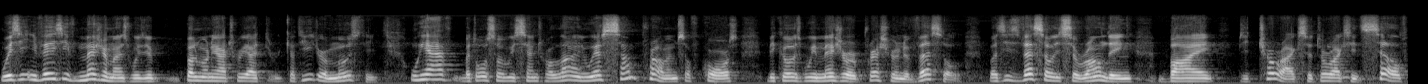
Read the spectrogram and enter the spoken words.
With the invasive measurements with the pulmonary artery catheter mostly, we have, but also with central line, we have some problems, of course, because we measure pressure in a vessel, but this vessel is surrounding by the thorax, the thorax itself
